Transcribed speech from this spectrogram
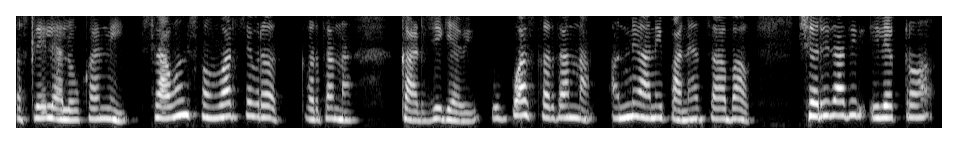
असलेल्या लोकांनी श्रावण सोमवारचे व्रत करताना काळजी घ्यावी. उपवास करताना अन्न आणि पाण्याचा अभाव शरीरातील इलेक्ट्रॉनचे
